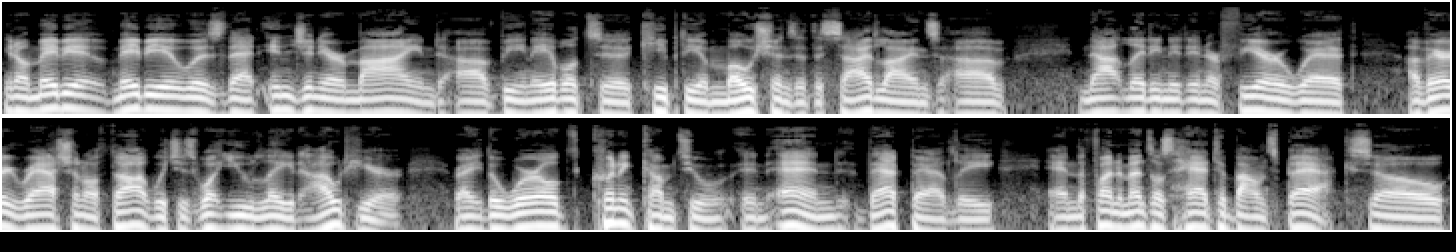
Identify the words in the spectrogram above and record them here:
You know, maybe maybe it was that engineer mind of being able to keep the emotions at the sidelines of not letting it interfere with a very rational thought, which is what you laid out here. Right, the world couldn't come to an end that badly, and the fundamentals had to bounce back. So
